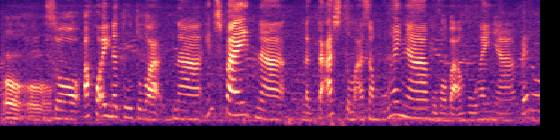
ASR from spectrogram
Oo. So, ako ay natutuwa na in spite na nagtaas, tumaas ang buhay niya, bumaba ang buhay niya, pero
